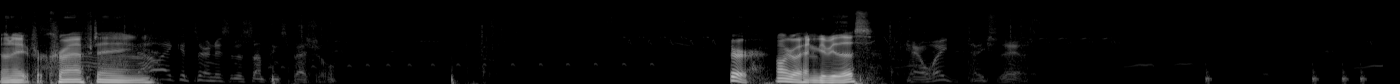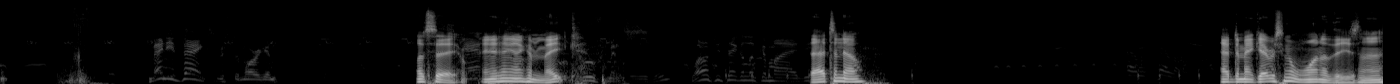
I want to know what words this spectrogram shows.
Donate for crafting. Now I could turn this into something special. Sure. I'll go ahead and give you this. Can't wait to taste this. Many thanks, Mr. Morgan. Let's see. Anything I can make? Improvements. Why don't you take a look at my idea? That to know. I had to make every single one of these, huh?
